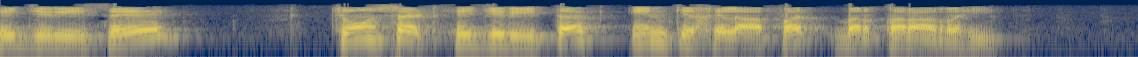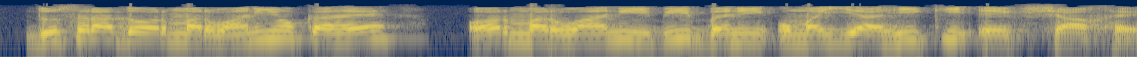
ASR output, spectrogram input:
ہجری سے چونسٹھ ہجری تک ان کی خلافت برقرار رہی۔ دوسرا دور مروانیوں کا ہے اور مروانی بھی بنی امیہ ہی کی ایک شاخ ہے۔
